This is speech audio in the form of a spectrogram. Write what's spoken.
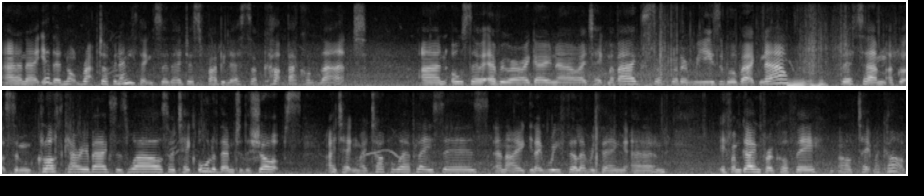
And uh, yeah, they're not wrapped up in anything, so they're just fabulous. I've cut back on that. And also, everywhere I go now, I take my bags. So I've got a reusable bag now, but um, I've got some cloth carrier bags as well. So I take all of them to the shops. I take my Tupperware places, and I, you know, refill everything. And if I'm going for a coffee, I'll take my cup.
